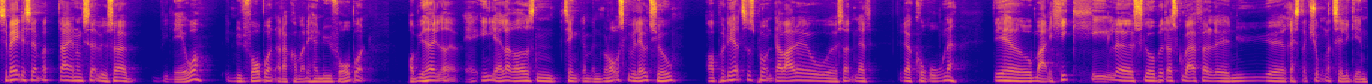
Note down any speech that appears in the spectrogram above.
Tilbage i december, der annoncerede vi jo så, at vi laver et nyt forbund, og der kommer det her nye forbund. Og vi havde allerede, egentlig allerede sådan tænkt, jamen, hvornår skal vi lave et show? Og på det her tidspunkt, der var det jo øh, sådan, at det der corona, det havde åbenbart ikke helt uh, sluppet. Der skulle i hvert fald uh, nye uh, restriktioner til igen.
